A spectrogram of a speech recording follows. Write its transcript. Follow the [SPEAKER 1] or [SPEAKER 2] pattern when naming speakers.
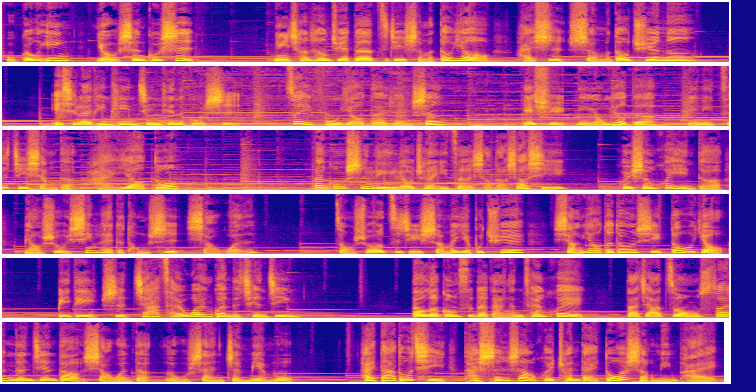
[SPEAKER 1] 蒲公英有声故事。你常常觉得自己什么都有，还是什么都缺呢？一起来听听今天的故事：最富有的人生。也许你拥有的比你自己想的还要多。办公室里流传一则小道消息，绘声绘影的描述新来的同事小文，总说自己什么也不缺。想要的东西都有，必定是家财万贯的千金。到了公司的感恩餐会，大家总算能见到小文的庐山真面目，还打赌起他身上会穿戴多少名牌。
